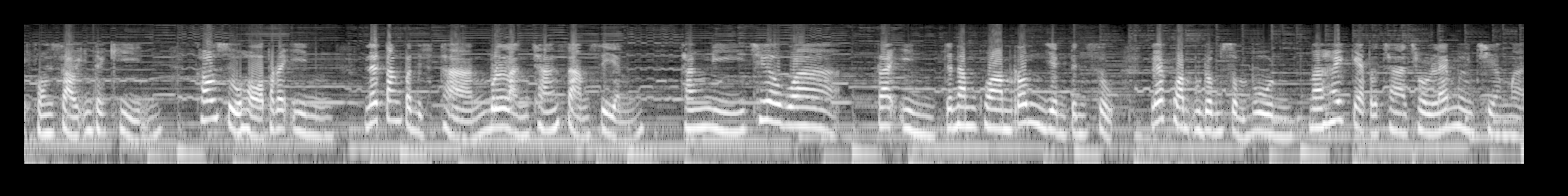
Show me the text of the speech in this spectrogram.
ตุของเสาอินทขีน เข้าสู่หอพระอินทร์และตั้งประดิษฐานบนหลังช้างสามเสียน ทั้งนี้เชื่อว่า พระอินทร์จะนำความร่มเย็นเป็นสุข และความอุดมสมบูรณ์มาให้แก่ประชาชนและเมืองเชียงใหม่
